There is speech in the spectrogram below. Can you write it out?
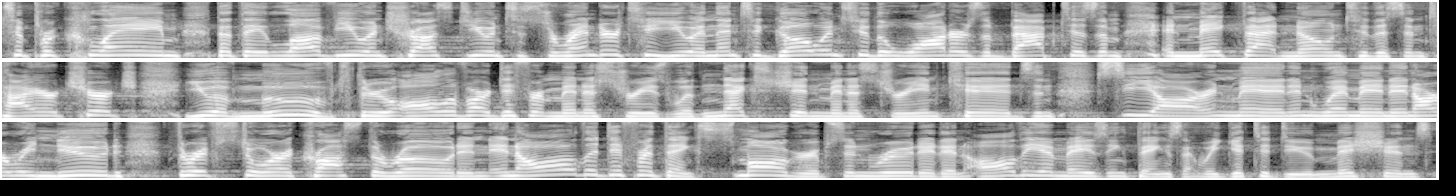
to proclaim that they love you and trust you and to surrender to you and then to go into the waters of baptism and make that known to this entire church. You have moved through all of our different ministries with Next Gen Ministry and kids and CR and men and women and our renewed thrift store across the road and, and all the different things, small groups and rooted and all the amazing things that we get to do, missions.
